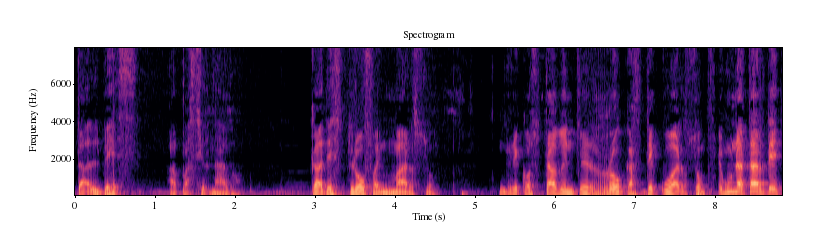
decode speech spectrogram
tal vez apasionado. Cada estrofa en marzo, recostado entre rocas de cuarzo, en una tarde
